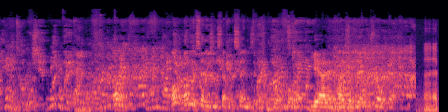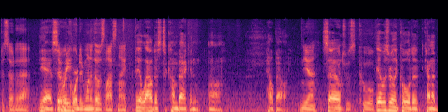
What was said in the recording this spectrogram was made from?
Okay. I think that's it. All right. All the audio settings and stuff are the same as they were before, before, right? Yeah, I didn't play So yeah, we'll just roll with that. Uh, episode of that. Yeah. They So we recorded one of those last night. they allowed us to come back and uh, help out. Yeah. So- which was cool. It was really cool to kind of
